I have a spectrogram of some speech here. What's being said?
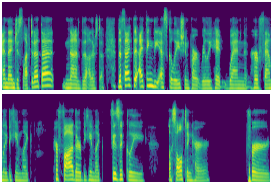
And then just left it at that, none of the other stuff. The fact that I think the escalation part really hit when her family became like, her father became like physically assaulting her for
